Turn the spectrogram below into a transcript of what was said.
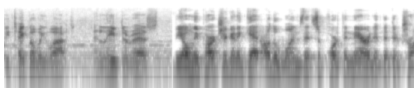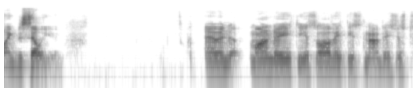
We take what we want and leave the rest. The only parts you're going to get are the ones that support the narrative that they're trying to sell you. And modern day atheists, a lot of atheists nowadays just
